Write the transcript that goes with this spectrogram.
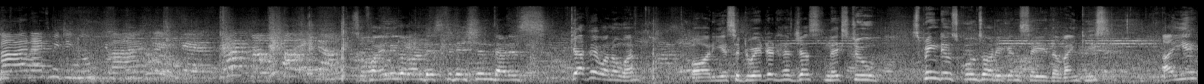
Bye. Nice meeting you. Bye. So finally we're on destination that is Cafe 101 और ये situated है just next to Springdale Schools or you can say the Wankies. आइए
